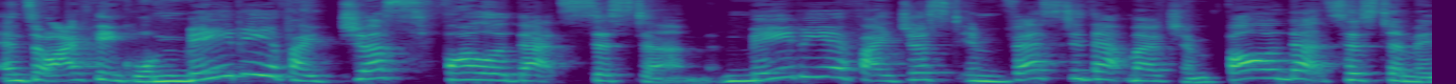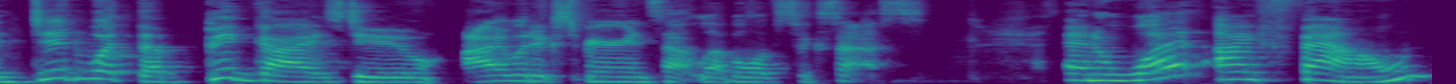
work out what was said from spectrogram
And so I think, well, maybe if I just followed that system, maybe if I just invested that much and followed that system and did what the big guys do, I would experience that level of success. And what I found,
